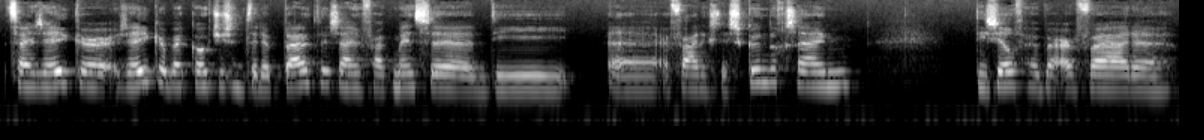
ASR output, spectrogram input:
Het zijn zeker, zeker bij coaches en therapeuten zijn vaak mensen die uh, ervaringsdeskundig zijn, die zelf hebben ervaren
